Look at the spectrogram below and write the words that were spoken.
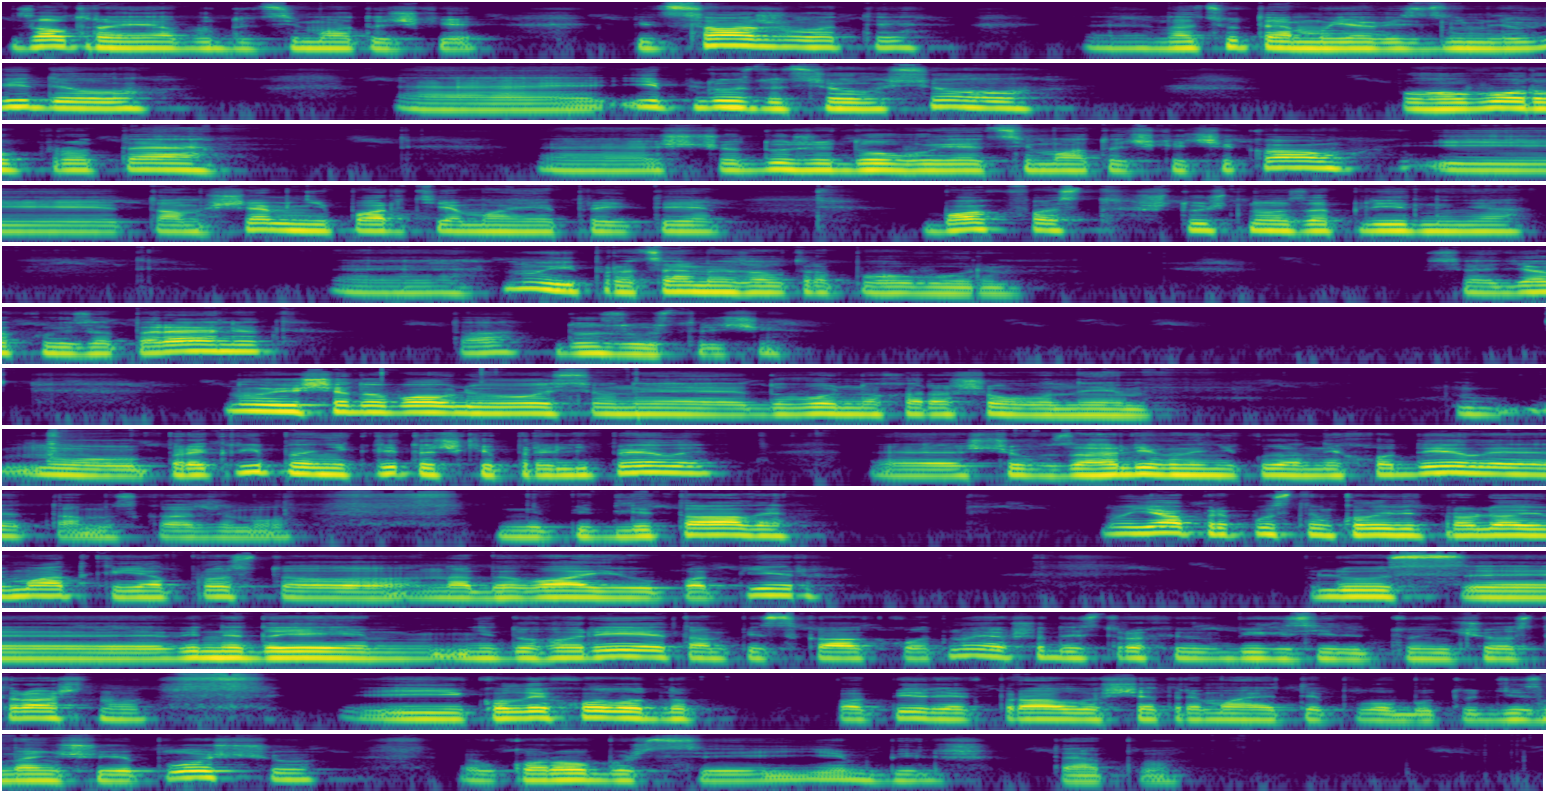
Завтра я буду ці маточки підсаджувати. Е, На цю тему я відзнімлю відео. Е, І плюс до цього всього поговорю про те, що дуже довго я ці маточки чекав, і там ще мені партія має прийти Бакфаст штучного запліднення. Ну і про це ми завтра поговоримо. Все, дякую за перегляд та до зустрічі. Ну і ще добавлю, ось вони доволі хорошо вони ну, прикріплені, кліточки приліпили, е, щоб взагалі вони нікуди не ходили, там, скажімо, не підлітали. Ну, я, припустимо, коли відправляю матки, я просто набиваю папір. Плюс е, він не дає їм ні догори там підскакувати. Ну, якщо десь трохи в бік з'їде, то нічого страшного. І коли холодно, папір, як правило, ще тримає тепло, бо тоді зменшує площу в коробочці і їм більш тепло.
